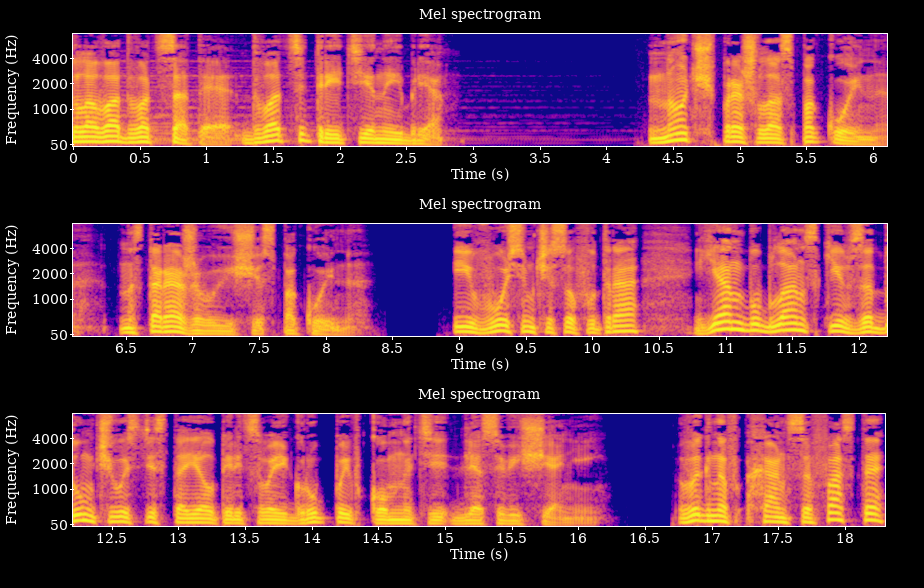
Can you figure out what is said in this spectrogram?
Глава 20. 23 ноября. Ночь прошла спокойно, настораживающе спокойно. И в восемь часов утра Ян Бубланский в задумчивости стоял перед своей группой в комнате для совещаний. Выгнав Ханса Фаста,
